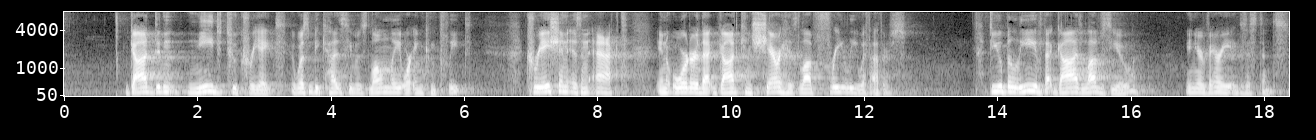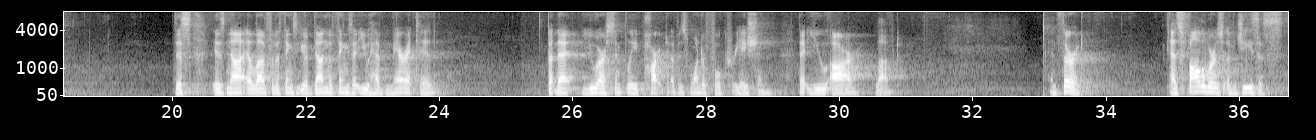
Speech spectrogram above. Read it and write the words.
God didn't need to create, it wasn't because he was lonely or incomplete. Creation is an act in order that God can share his love freely with others. Do you believe that God loves you in your very existence? This is not a love for the things that you have done, the things that you have merited, but that you are simply part of His wonderful creation, that you are loved. And third, as followers of Jesus,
